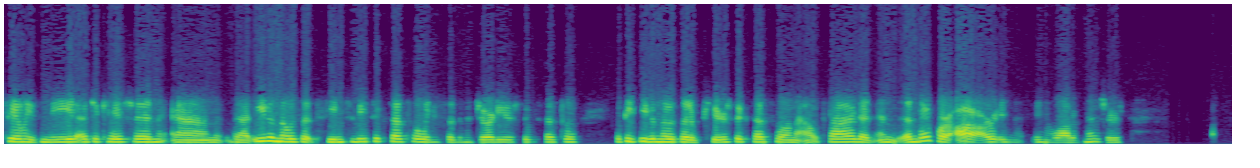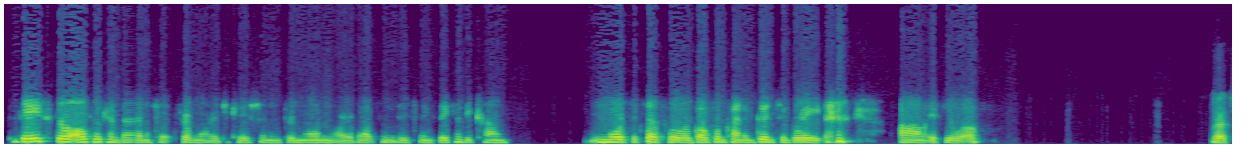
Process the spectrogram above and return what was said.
families need education, and that even those that seem to be successful, when you said the majority are successful, I think even those that appear successful on the outside, and and, and therefore are in in a lot of measures, they still also can benefit from more education and from knowing more about some of these things. They can become more successful or go from kind of good to great, um, if you will. That's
